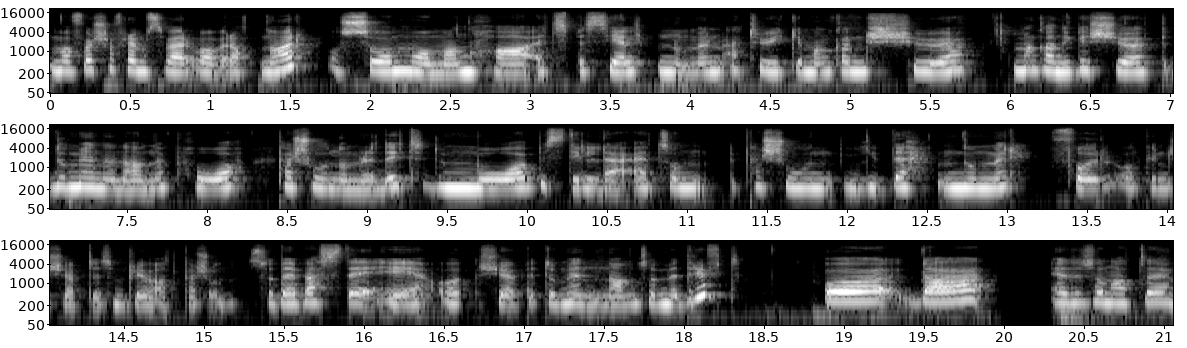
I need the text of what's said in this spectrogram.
må først og fremst være over 18 år, og så må man ha et spesielt nummer. Jeg tror ikke man kan kjøpe Man kan ikke kjøpe domenenavnet på personnummeret ditt. Du må bestille deg et sånn person-ID-nummer for å kunne kjøpe det som privatperson. Så det beste er å kjøpe et domenenavn som bedrift. Og da er det sånn at eh,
